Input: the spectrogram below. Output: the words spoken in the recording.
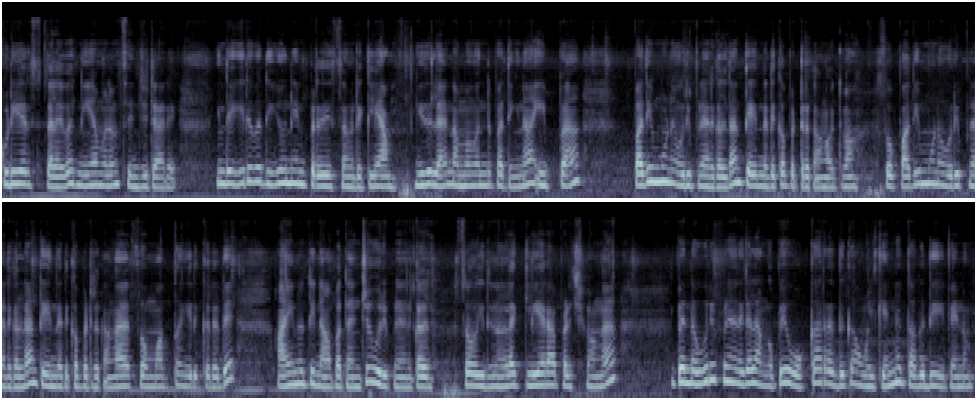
குடியரசுத் தலைவர் நியமனம் செஞ்சுட்டாரு. இந்த இருபது யூனியன் பிரதேசம் இருக்கு இல்லையா? இதில் நம்ம வந்து பார்த்திங்கன்னா இப்போ பதிமூணு உறுப்பினர்கள் தான் தேர்ந்தெடுக்கப்பட்டிருக்காங்க ஓகேவா? ஸோ பதிமூணு உறுப்பினர்கள் தான் தேர்ந்தெடுக்கப்பட்டிருக்காங்க. ஸோ மொத்தம் இருக்கிறது ஐநூற்றி நாற்பத்தஞ்சு உறுப்பினர்கள். ஸோ இது நல்லா கிளியராக படிச்சுக்கோங்க. இப்போ இந்த உறுப்பினர்கள் அங்கே போய் உட்கார்றதுக்கு அவங்களுக்கு என்ன தகுதி வேணும்?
